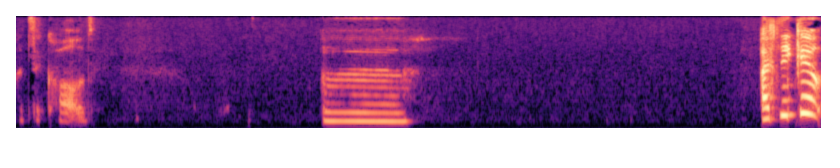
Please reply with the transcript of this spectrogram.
what's it called? Um, I think it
